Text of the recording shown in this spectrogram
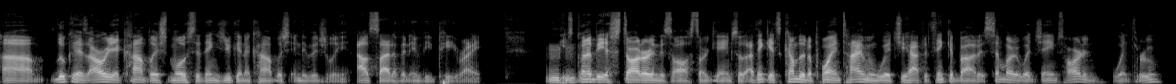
Um, Luka has already accomplished most of the things you can accomplish individually outside of an MVP, right? Mm-hmm. He's going to be a starter in this All Star game. So I think it's come to the point in time in which you have to think about it, similar to what James Harden went through.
